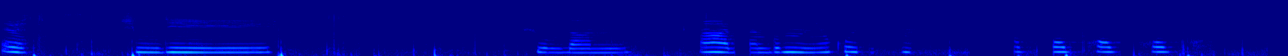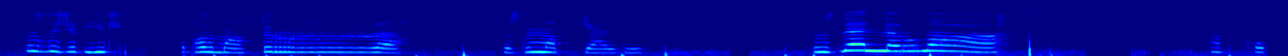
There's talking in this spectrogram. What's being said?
Evet. Şimdi şuradan Aa ben bunu niye koydum? Hop hop hop. Hızlıca bir yapalım. Dırrrra. Hızlı mod geldi. Hızlı eller. Hop hop.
